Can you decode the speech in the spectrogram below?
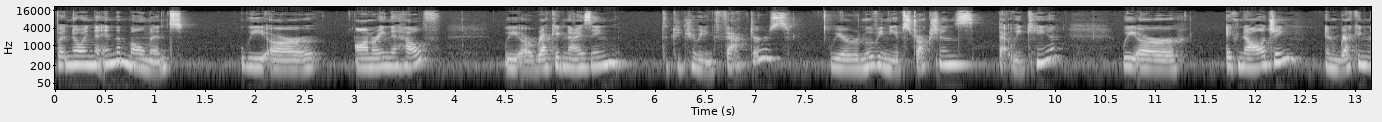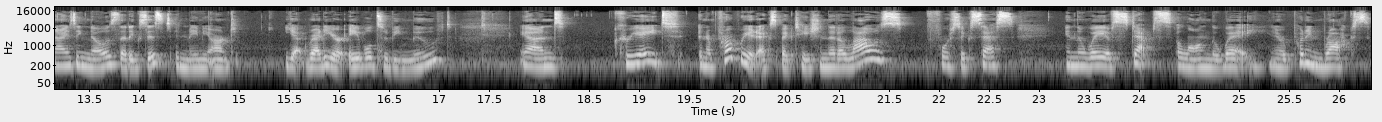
but knowing that in the moment we are honoring the health we are recognizing the contributing factors We are removing the obstructions that we can. We are acknowledging and recognizing those that exist and maybe aren't yet ready or able to be moved. And create an appropriate expectation that allows for success in the way of steps along the way. You know, putting rocks,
